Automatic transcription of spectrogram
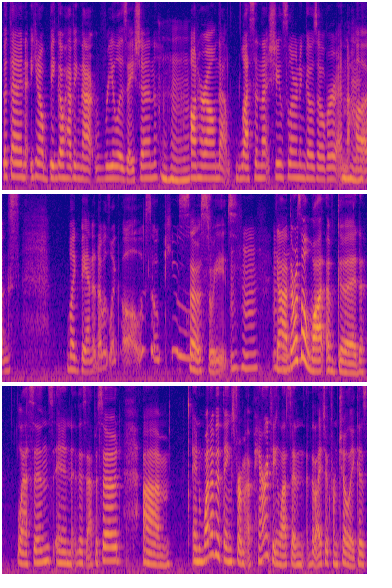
but then you know Bingo having that realization mm-hmm. on her own, that lesson that she's learned and goes over, and the mm-hmm. hugs, like Bandit. I was like, oh, so cute. So sweet. Mm-hmm. Yeah, there was a lot of good lessons in this episode. Um, and one of the things from a parenting lesson that I took from Chili, because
